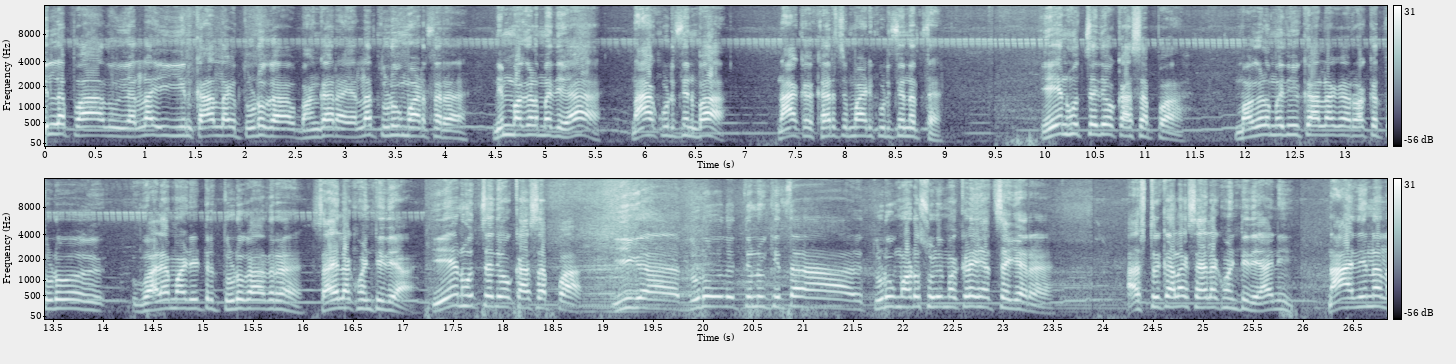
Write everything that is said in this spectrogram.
ಇಲ್ಲಪ್ಪ, ಅದು ಎಲ್ಲ ಈಗಿನ ಕಾಲದಾಗ ತುಡುಗ, ಬಂಗಾರ ಎಲ್ಲ ತುಡುಗು ಮಾಡ್ತಾರ. ನಿಮ್ಮ ಮಗಳ ಮದುವೆ ನಾ ಕುಡ್ತೀನಿ ಬಾ. ನಾಲ್ಕು ಖರ್ಚು ಮಾಡಿ ಕುಡ್ತೀನತ್ತ ಏನು ಹುಚ್ಚದೇವು ಕಾಸಪ್ಪ. ಮಗಳ ಮದುವೆ ಕಾಲಾಗ ರೊಕ್ಕ ತುಡು ಗೊಳೆ ಮಾಡಿಟ್ರೆ ತುಡುಗಾದ್ರೆ ಸಾಯ್ಲಕ್ಕೆ ಹೊಂಟಿದ್ಯಾ? ಏನು ಹುಚ್ಚದೇವು ಕಾಸಪ್ಪ. ಈಗ ದುಡುವುದು ತಿನ್ನೋಕ್ಕಿಂತ ತುಡುಗು ಮಾಡೋ ಸುಳಿ ಮಕ್ಕಳೇ ಹೆಚ್ಚಾಗ್ಯಾರ. ಅಷ್ಟ್ರ ಕಾಲಕ್ಕೆ ಸಾಯ್ಲಕ್ಕೆ ಹೊಂಟಿದ್ಯಾ ನೀ? ನಾ ಅದಿನಲ್ಲ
